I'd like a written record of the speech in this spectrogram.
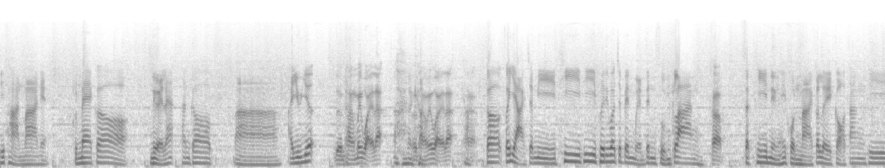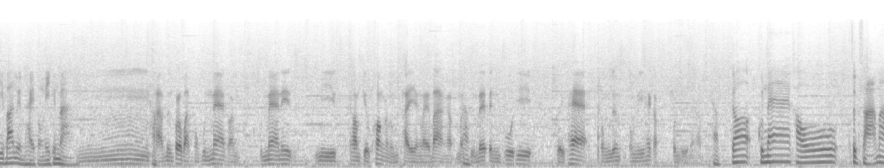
ที่ผ่านมาเนี่ยคุณแม่ก็เหนื่อยแล้วท่านก็อ่าอายุเยอะ เดินทางไม่ไหวละเดินทางไม่ไหวละครับฮะก็ก็อยากจะมีที่ที่เพื่อที่ว่าจะเป็นเหมือนเป็นศูนย์กลางครับสักที่หนึ่งให้คนมาก็เลยก่อตั้งที่บ้านเรือนไทยตรงนี้ขึ้นมาอืมครับถามถึงประวัติของคุณแม่ก่อน คุณแม่นี่มีความเกี่ยวข้องกับขนมไทยอย่างไรบ้างครับมันถึงได้เป็นผู้ที่เผยแพร่ตรงเรื่องตรงนี้ให้กับคนอื่นนะครับครับก็คุณแม่เขาศึกษามา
